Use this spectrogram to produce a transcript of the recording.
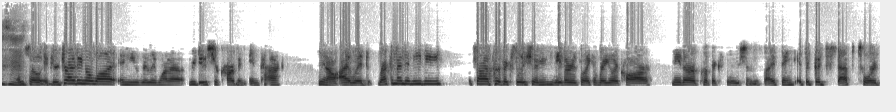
Mm-hmm. And so if you're driving a lot and you really want to reduce your carbon impact, you know, I would recommend an EV. It's not a perfect solution. Neither is like a regular car. Neither are perfect solutions. But I think it's a good step towards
